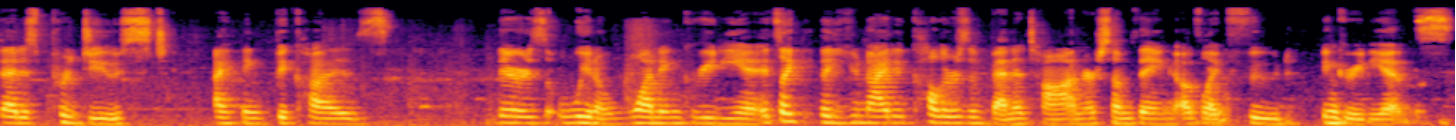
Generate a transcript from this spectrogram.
that is produced, I think, because there's you know one ingredient it's like the united colors of benetton or something of like food ingredients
